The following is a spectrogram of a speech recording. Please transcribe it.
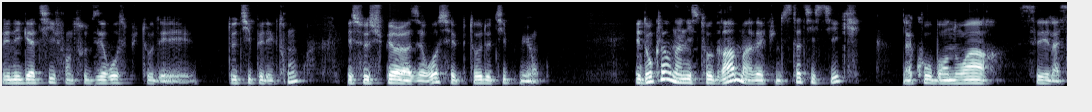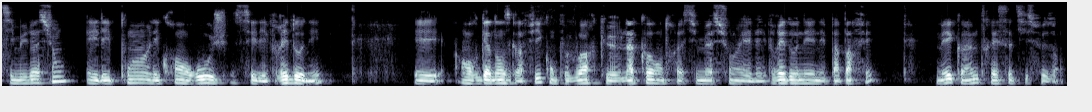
Les négatifs en dessous de 0, c'est plutôt des, de type électron. Et ce supérieur à 0, c'est plutôt de type muon. Et donc là, on a un histogramme avec une statistique. La courbe en noir, c'est la simulation. Et les points, les croix en rouge, c'est les vraies données. Et en regardant ce graphique, on peut voir que l'accord entre la simulation et les vraies données n'est pas parfait, mais quand même très satisfaisant.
